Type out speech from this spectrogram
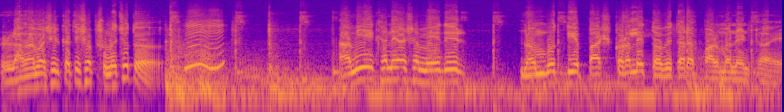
রাঙামাসির কাছে সব শুনেছো তো? আমি এখানে আসা মেয়েদের নম্বর দিয়ে পাশ করালে তবে তারা পার্মানেন্ট হয়।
